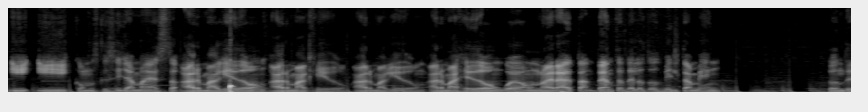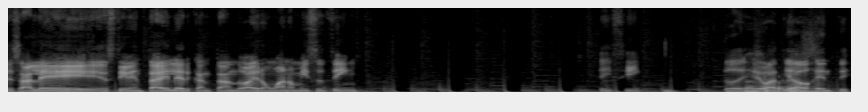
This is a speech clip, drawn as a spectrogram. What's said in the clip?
y, y, ¿cómo es que se llama esto? Armagedón, Armagedón, Armagedón, Armagedón, weón, ¿no era de antes de los 2000 también? Donde sale Steven Tyler cantando I Don't Wanna Miss a Thing. Sí, sí. Lo dejé bateado, gente.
